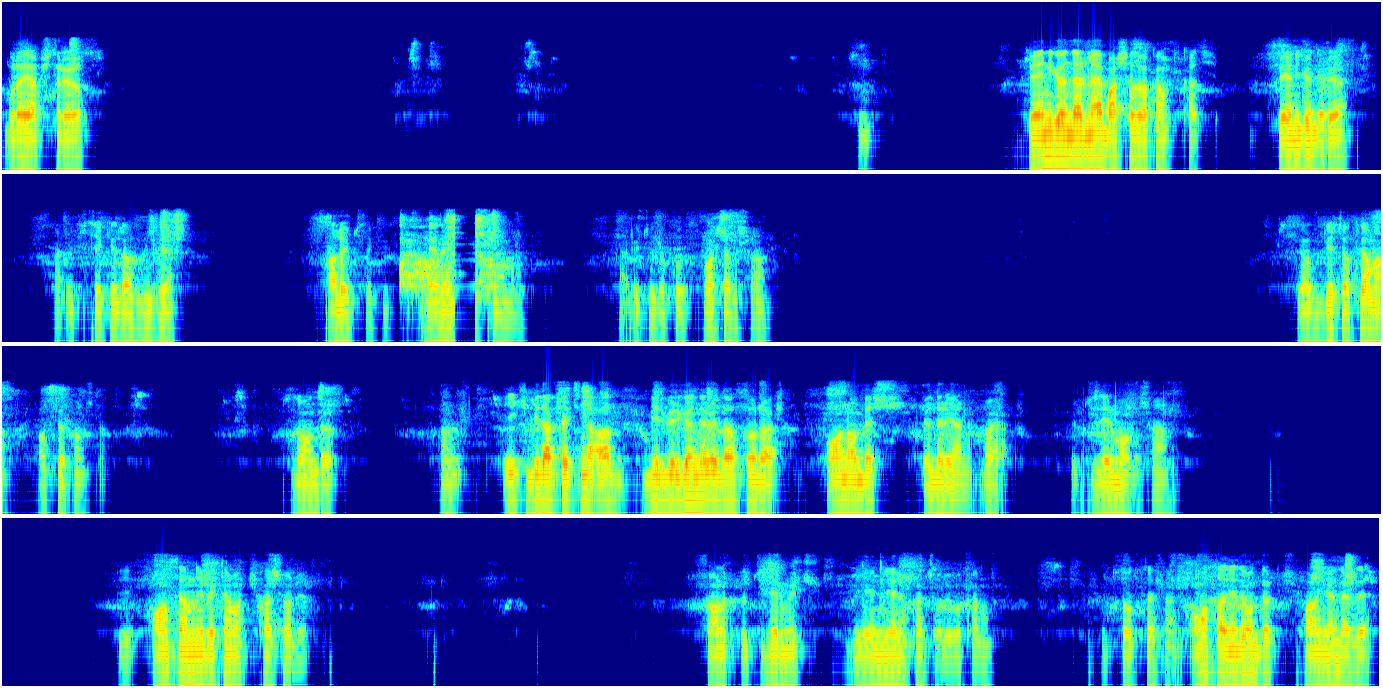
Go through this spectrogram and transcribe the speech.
Buraya yapıştırıyoruz. Beğeni göndermeye başladı bakalım kaç beğeni gönderiyor. Ha, 308 lazım bize. Hala 308. Neden? Ha, 309 başladı şu an. Biraz geç atıyor ama atıyor sonuçta. 314 hani ilk bir dakika içinde az bir bir gönderiyor daha sonra 10-15 gönderiyor yani. Baya 320 oldu şu an. Bir 10 saniye beklerim bak kaç oluyor? Şu anlık 323 bir yenileyelim kaç oluyor bakalım. 330 efendim. 10 saniyede 14 kişi falan gönderdi.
